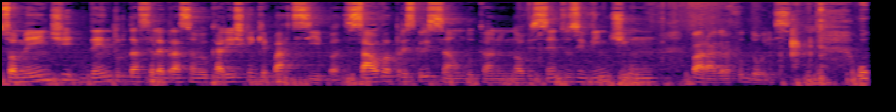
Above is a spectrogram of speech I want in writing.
somente dentro da celebração eucarística em que participa, salvo a prescrição do cânone 921, parágrafo 2. O,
